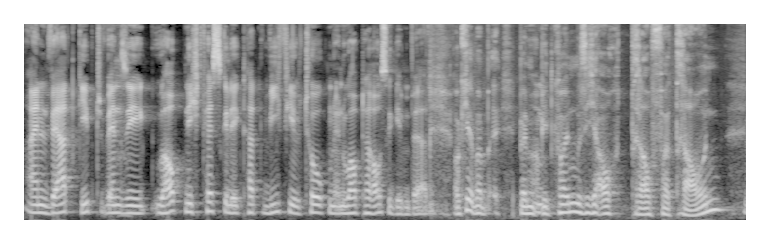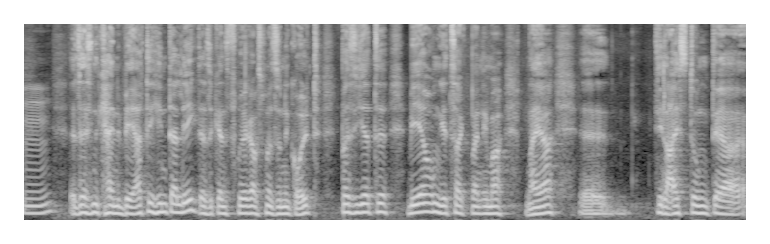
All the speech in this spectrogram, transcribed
einen Wert gibt, wenn sie überhaupt nicht festgelegt hat, wie viel Token denn überhaupt herausgegeben werden. Okay, aber beim um, Bitcoin muss ich ja auch drauf vertrauen. Mhm. Da sind keine Werte hinterlegt. Also ganz früher gab es mal so eine goldbasierte Währung. Jetzt sagt man immer, naja, äh, die Leistung der,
